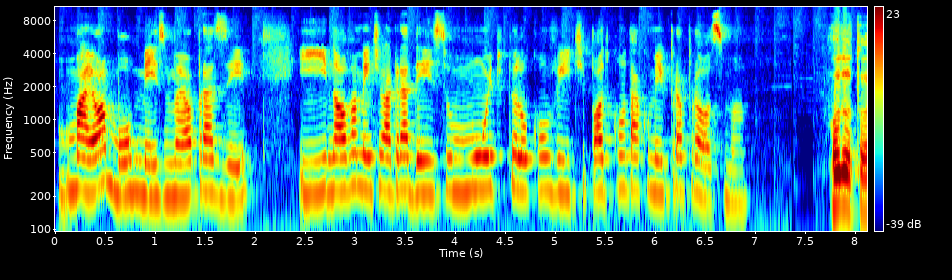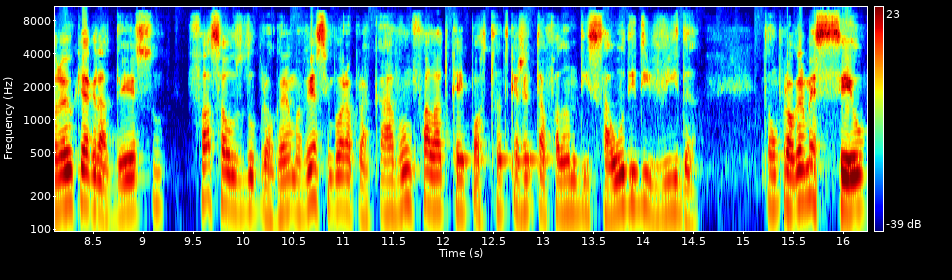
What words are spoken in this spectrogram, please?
o maior amor mesmo, o maior prazer. E novamente eu agradeço muito pelo convite. Pode contar comigo para a próxima. Ô doutora, eu que agradeço. Faça uso do programa, venha-se embora para cá. Vamos falar do que é importante, que a gente está falando de saúde e de vida. Então o programa é seu,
